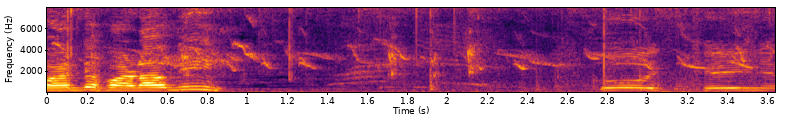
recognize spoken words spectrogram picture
ঘরতে পাঠাও দি। কই সেই নে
